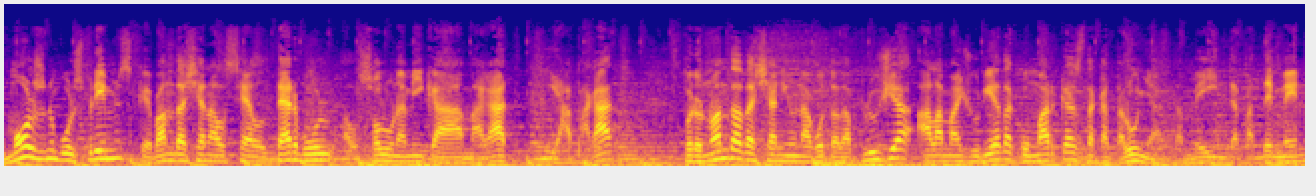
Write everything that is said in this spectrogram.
Molts núvols prims que van deixant el cel tèrbol, el sol una mica amagat i apagat, però no han de deixar ni una gota de pluja a la majoria de comarques de Catalunya. També, independentment,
